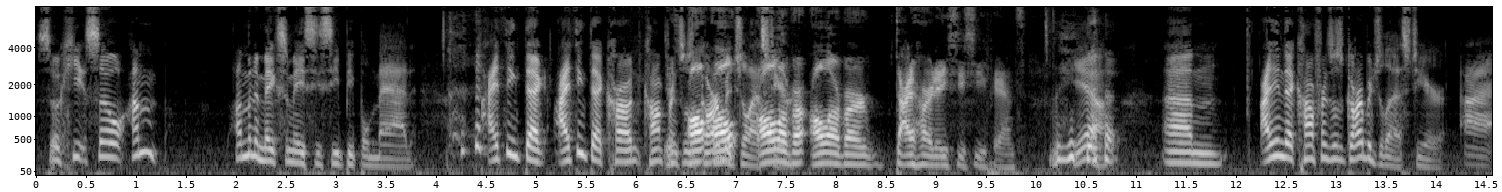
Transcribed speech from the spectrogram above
So he, so I'm, I'm going to make some ACC people mad. I think that I think that con- conference was all, garbage all, last all year. of our all of our diehard ACC fans. yeah, um, I think that conference was garbage last year. Uh,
